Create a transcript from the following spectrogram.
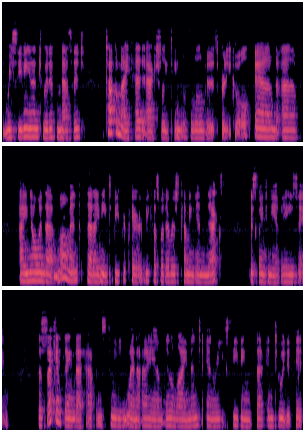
receiving an intuitive message, the top of my head actually tingles a little bit. It's pretty cool. And um, I know in that moment that I need to be prepared because whatever's coming in next is going to be amazing. The second thing that happens to me when I am in alignment and receiving that intuitive hit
